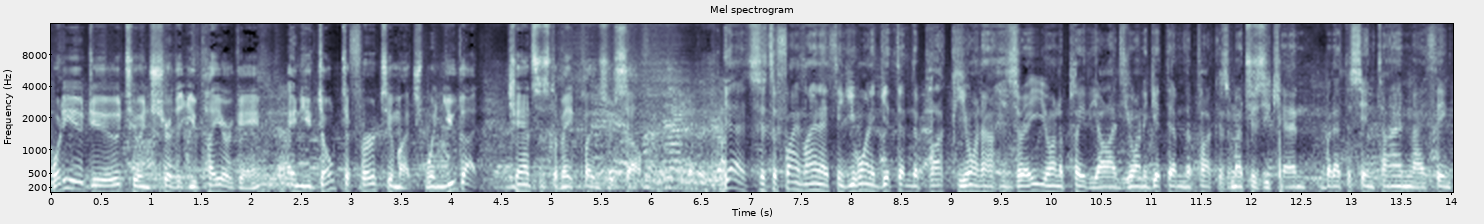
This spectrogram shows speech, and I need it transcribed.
What do you do to ensure that you play your game and you don't defer too much when you got chances to make plays yourself? Yeah, it's, it's a fine line. I think you want to get them the puck. You want to, right? You want to play the odds. You want to get them the puck as much as you can. But at the same time, I think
